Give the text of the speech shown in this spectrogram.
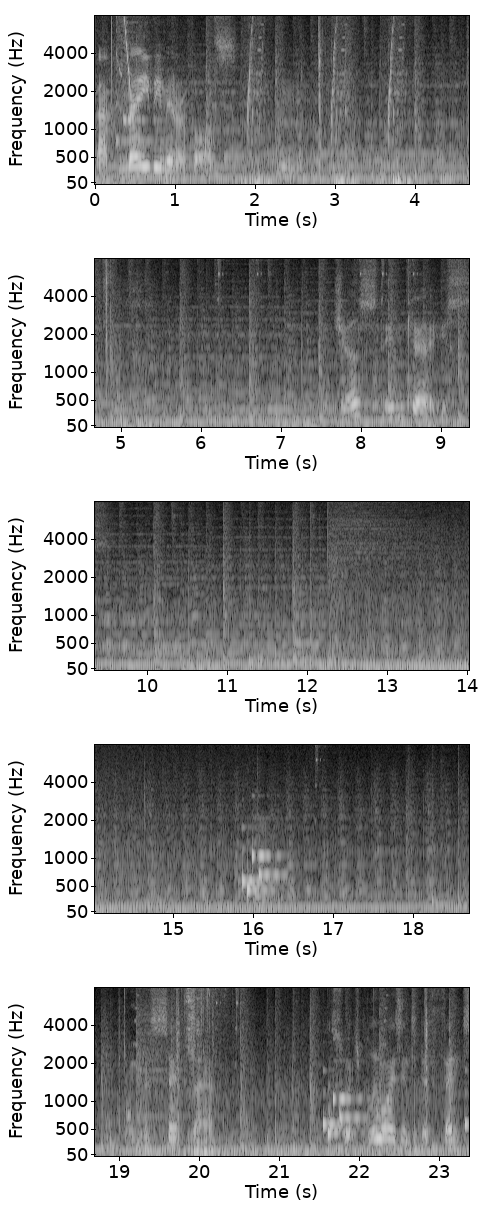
that may be Mirror Force. Hmm. Just in case. Set that. switch Blue Eyes into defense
